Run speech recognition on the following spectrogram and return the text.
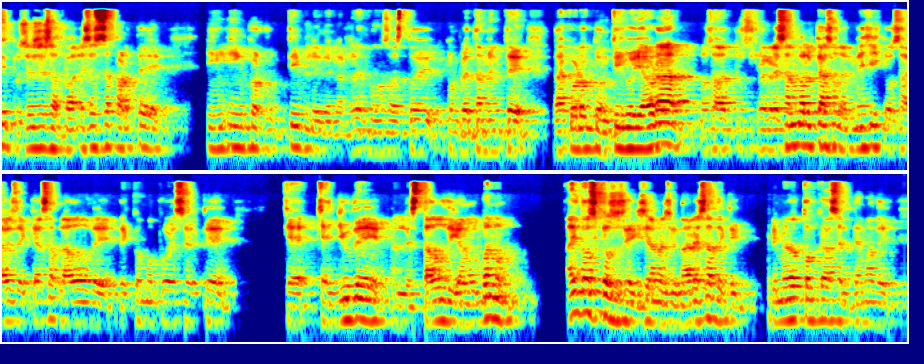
Sí, pues es esa, es esa parte incorruptible de la red, ¿no? O sea, estoy completamente de acuerdo contigo. Y ahora, o sea, pues regresando al caso de México, ¿sabes? De que has hablado de, de cómo puede ser que, que, que ayude al Estado, digamos, bueno, hay dos cosas que quisiera mencionar. Esa de que primero tocas el tema de,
